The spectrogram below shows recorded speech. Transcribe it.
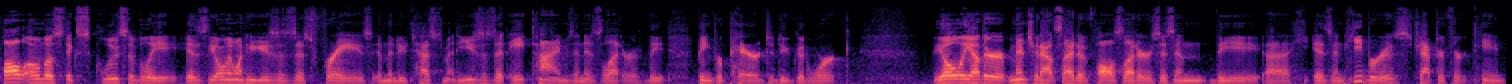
Paul almost exclusively is the only one who uses this phrase in the New Testament. He uses it eight times in his letter, the, being prepared to do good work. The only other mention outside of Paul's letters is in, the, uh, is in Hebrews chapter 13.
